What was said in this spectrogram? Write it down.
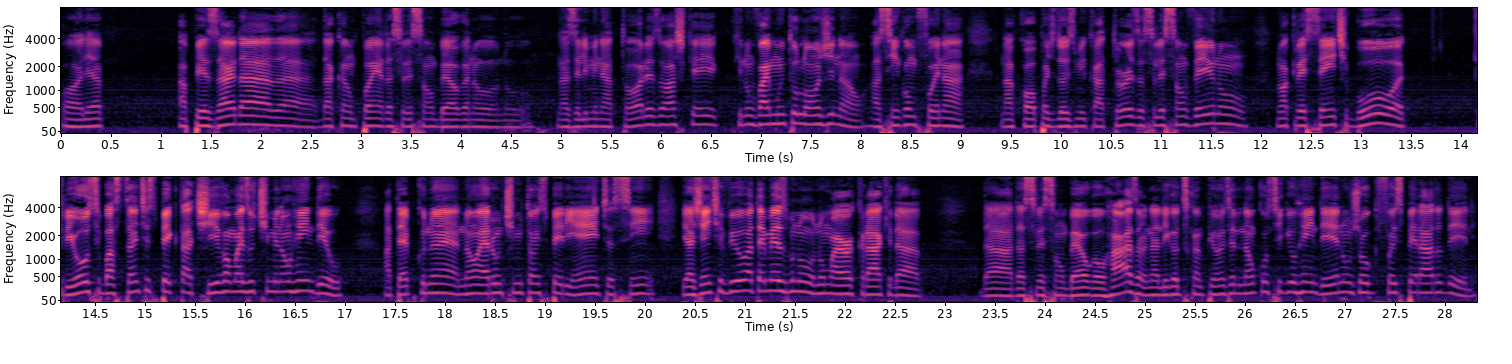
Olha, apesar da, da, da campanha da seleção belga no, no, nas eliminatórias, eu acho que, que não vai muito longe, não. Assim como foi na, na Copa de 2014, a seleção veio num, numa crescente boa, criou-se bastante expectativa, mas o time não rendeu. Até porque não, é, não era um time tão experiente assim. E a gente viu até mesmo no, no maior craque da, da, da, seleção belga, o Hazard, na Liga dos Campeões, ele não conseguiu render num jogo que foi esperado dele.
